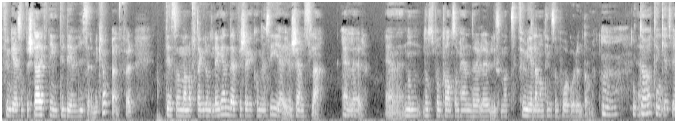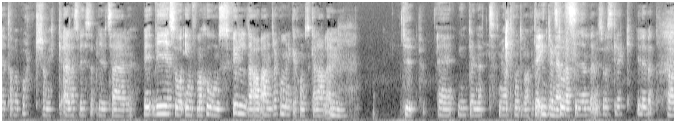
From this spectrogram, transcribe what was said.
fungera som förstärkning till det vi visade med kroppen. För det som man ofta grundläggande försöker kommunicera är ju en känsla eller eh, någon, något spontant som händer eller liksom att förmedla någonting som pågår runt om. Mm. Idag tänker jag att vi har tappat bort så mycket. Eller att vi har blivit så här... Vi, vi är så informationsfyllda av andra kommunikationskanaler. Mm. Typ eh, internet, som jag alltid kommer tillbaka till. Min stora fiende, min stora skräck i livet. Ja.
